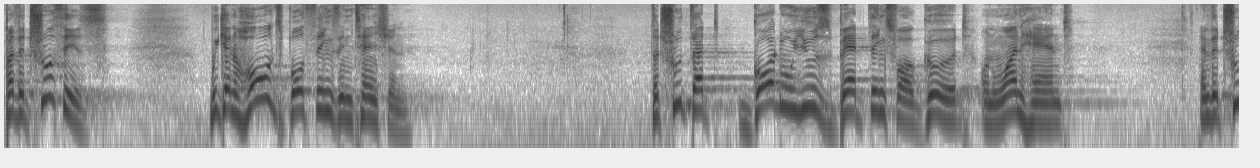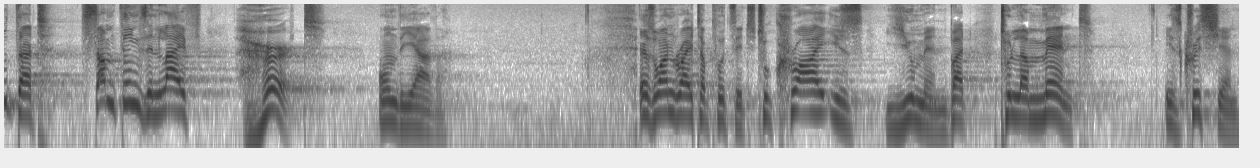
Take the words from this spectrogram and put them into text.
But the truth is, we can hold both things in tension. The truth that God will use bad things for good on one hand, and the truth that some things in life hurt on the other. As one writer puts it, to cry is human, but to lament is Christian.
